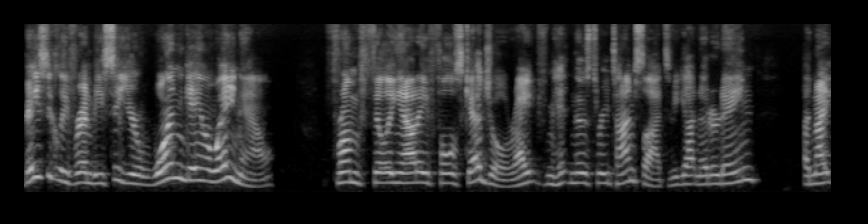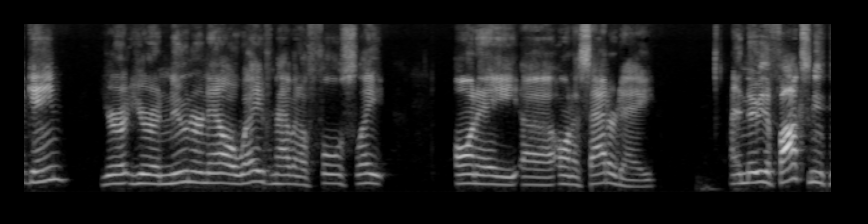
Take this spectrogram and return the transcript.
basically for NBC, you're one game away now from filling out a full schedule, right? From hitting those three time slots. If you got Notre Dame, a night game, you're you're a nooner now away from having a full slate on a uh, on a Saturday. And maybe the Fox. I mean,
